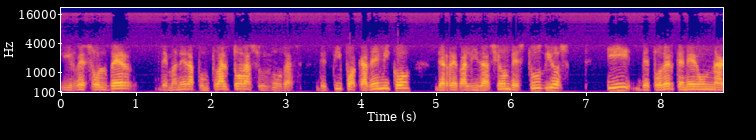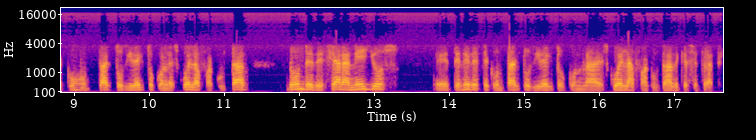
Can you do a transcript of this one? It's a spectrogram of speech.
y resolver de manera puntual todas sus dudas de tipo académico, de revalidación de estudios y de poder tener un contacto directo con la escuela o facultad donde desearan ellos eh, tener este contacto directo con la escuela o facultad de que se trate.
